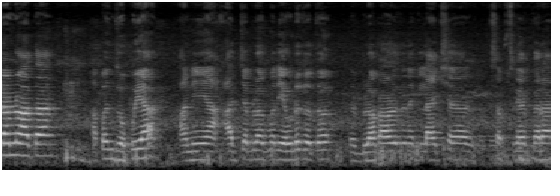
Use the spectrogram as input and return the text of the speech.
मित्रांनो आता आपण झोपूया. आणि आजच्या ब्लॉगमध्ये एवढंच होतं. तर ब्लॉग आवडतं नक्की लाईक शेअर सबस्क्राईब करा.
